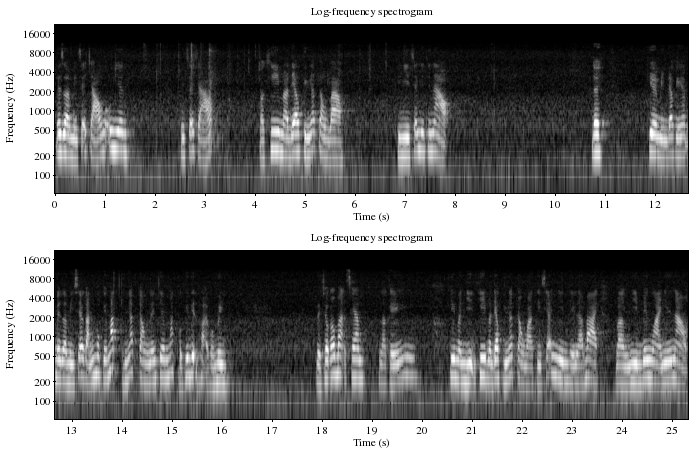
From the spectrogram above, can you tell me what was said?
Bây giờ mình sẽ cháo ngẫu nhiên mình sẽ cháo. Và khi mà đeo kính áp tròng vào thì nhìn sẽ như thế nào đây khi mình đeo kính bây giờ mình sẽ gắn một cái mắt kính áp tròng lên trên mắt của cái điện thoại của mình. Để cho các bạn xem là cái khi mà nhìn khi mà đeo kính áp tròng vào thì sẽ nhìn thấy lá bài và nhìn bên ngoài như thế nào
